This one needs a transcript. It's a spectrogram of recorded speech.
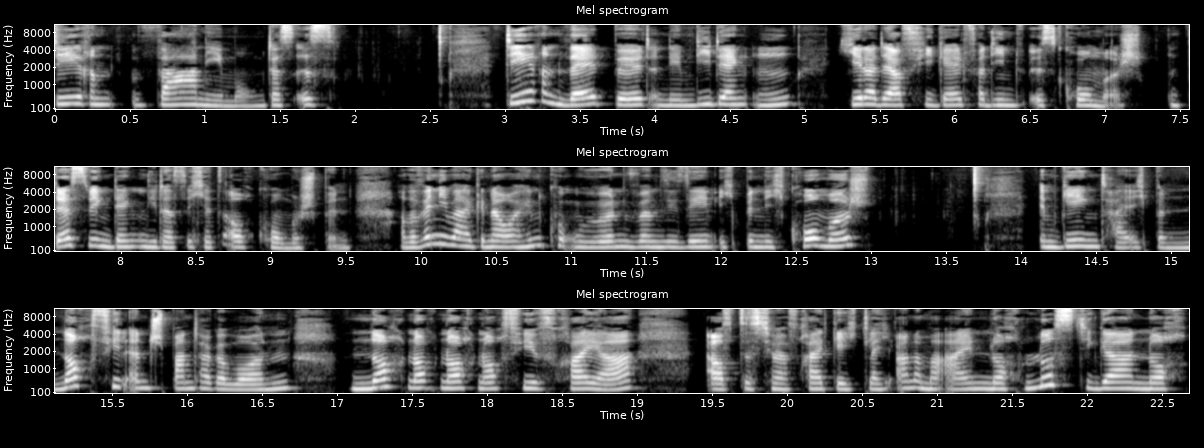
deren Wahrnehmung, das ist deren Weltbild, in dem die denken, jeder, der viel Geld verdient, ist komisch. Und deswegen denken die, dass ich jetzt auch komisch bin. Aber wenn die mal genauer hingucken würden, würden sie sehen, ich bin nicht komisch. Im Gegenteil, ich bin noch viel entspannter geworden, noch, noch, noch, noch viel freier. Auf das Thema Freiheit gehe ich gleich auch nochmal ein. Noch lustiger, noch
